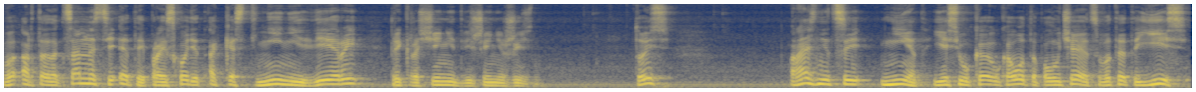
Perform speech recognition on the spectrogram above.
В ортодоксальности этой происходит окостенение веры, прекращение движения жизни. То есть разницы нет. Если у кого-то получается вот это есть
